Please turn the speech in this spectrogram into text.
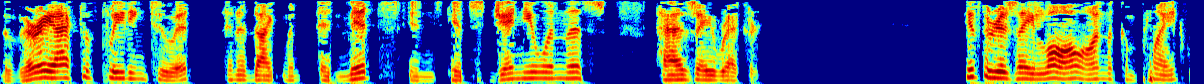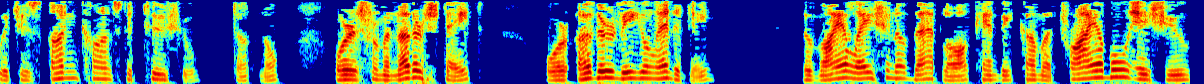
The very act of pleading to it an indictment admits in its genuineness as a record. If there is a law on the complaint which is unconstitutional, don't know, or is from another state or other legal entity, the violation of that law can become a triable issue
